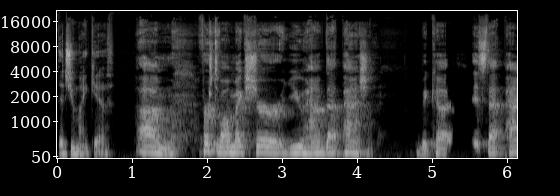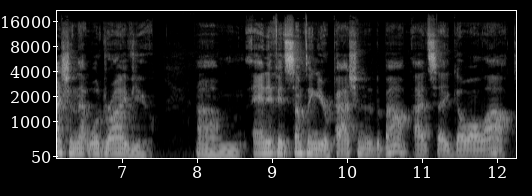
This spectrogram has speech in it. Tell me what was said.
that you might give? Um, first of all, make sure you have that passion because it's that passion that will drive you. Um, and if it's something you're passionate about, I'd say go all out,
